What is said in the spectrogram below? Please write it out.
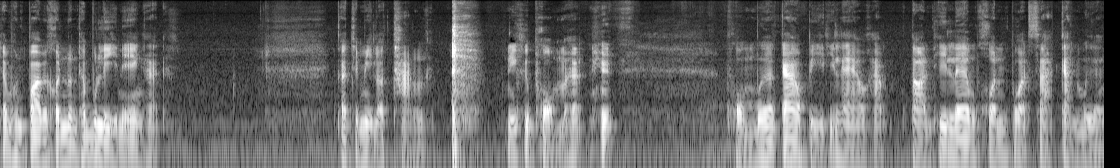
จอมพลปอเป็นคนนนทบุรีนี่เองฮะก็จะมีรถถัง นี่คือผมฮะ ผมเมื่อเก้าปีที่แล้วครับ ตอนที่เริ่มค้นประวัติศาสตร์การเมือง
